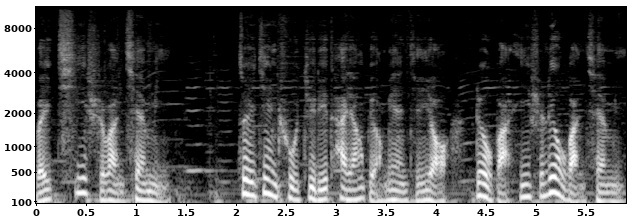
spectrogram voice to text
为七十万千米，最近处距离太阳表面仅有六百一十六万千米。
